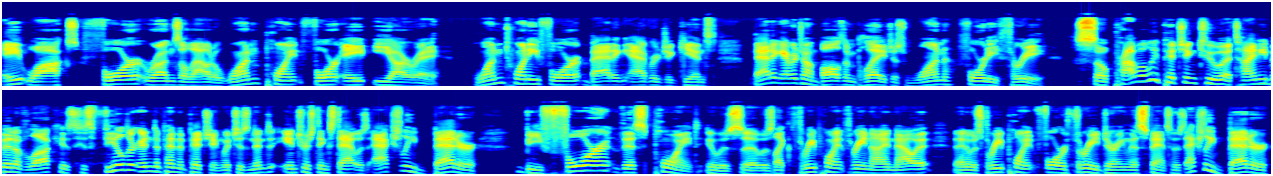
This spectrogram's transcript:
eight walks, four runs allowed, a 1.48 ERA, 124 batting average against, batting average on balls in play just 143. So probably pitching to a tiny bit of luck. His his fielder independent pitching, which is an in- interesting stat, was actually better before this point. It was uh, it was like 3.39. Now it then it was 3.43 during this span. So it's actually better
